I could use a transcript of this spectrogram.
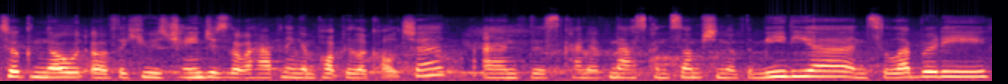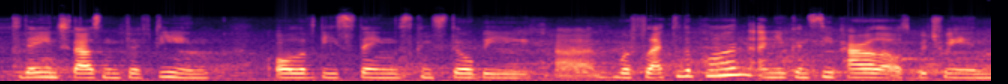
took note of the huge changes that were happening in popular culture and this kind of mass consumption of the media and celebrity. Today in 2015, all of these things can still be uh, reflected upon, and you can see parallels between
